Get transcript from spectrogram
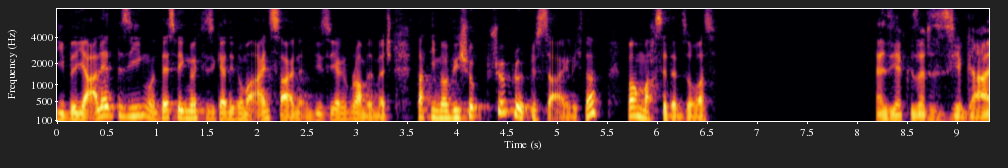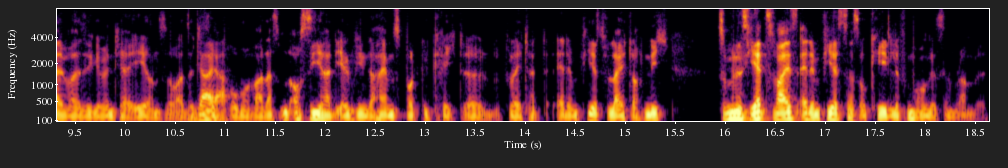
die will ja alle besiegen und deswegen möchte sie gerne die Nummer 1 sein im diesjährigen Rumble Match. Dachte ich mal, wie schön, schön blöd bist du eigentlich, ne? Warum machst du denn sowas? Ja, sie hat gesagt, es ist ihr egal, weil sie gewinnt ja eh und so. Also diese ja, ja. Promo war das. Und auch sie hat irgendwie einen geheimen Spot gekriegt. Äh, vielleicht hat Adam Pierce vielleicht auch nicht. Zumindest jetzt weiß Adam Pierce, dass okay, Liv Morgan ist im Rumble.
